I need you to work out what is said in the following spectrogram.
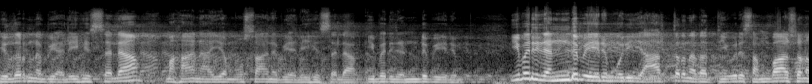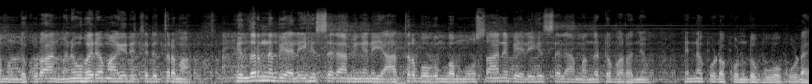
ഹിദർ നബി അലിഹിസ്സലാം മഹാനായ മൂസാ നബി അലിഹിസ്സലാം ഇവർ രണ്ടുപേരും ഇവർ രണ്ടുപേരും ഒരു യാത്ര നടത്തി ഒരു സംഭാഷണമുണ്ട്. ഖുർആൻ മനോഹരമായൊരു ചരിത്രമാണ്. ഹിദർ നബി അലിഹിസ്സലാം ഇങ്ങനെ യാത്ര പോകുമ്പോൾ മൂസാ നബി അലിഹിസ്സലാം വന്നിട്ട് പറഞ്ഞു എന്നെ കൂടെ കൊണ്ടുപോവോ കൂടെ?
